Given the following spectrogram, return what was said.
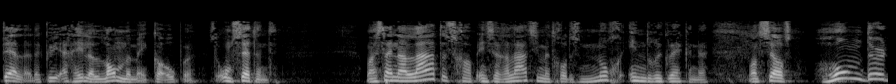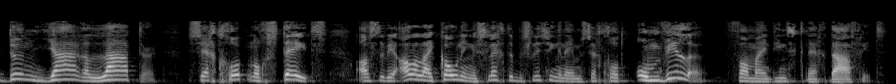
tellen. Daar kun je echt hele landen mee kopen. Dat is ontzettend. Maar zijn nalatenschap in zijn relatie met God is nog indrukwekkender. Want zelfs honderden jaren later zegt God nog steeds, als er weer allerlei koningen slechte beslissingen nemen, zegt God, omwille van mijn dienstknecht David,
